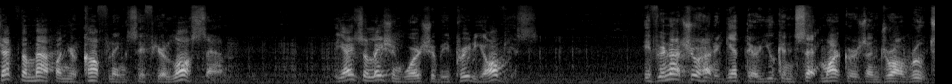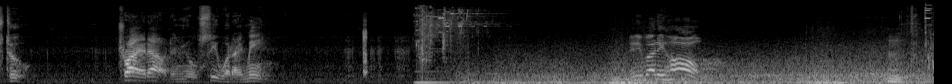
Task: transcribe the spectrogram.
Check the map on your cufflinks if you're lost, Sam. The isolation word should be pretty obvious. If you're not sure how to get there, you can set markers and draw routes too. Try it out and you'll see what I mean. Anybody Everybody halt. Hmm.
